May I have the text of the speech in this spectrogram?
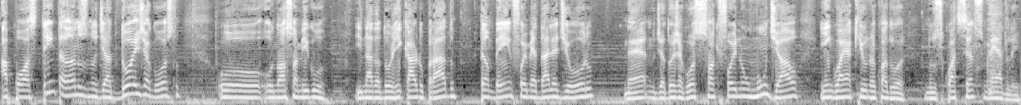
após 30 anos, no dia 2 de agosto, o, o nosso amigo e nadador Ricardo Prado também foi medalha de ouro, né, no dia 2 de agosto, só que foi num mundial em Guayaquil, no Equador, nos 400 medley.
